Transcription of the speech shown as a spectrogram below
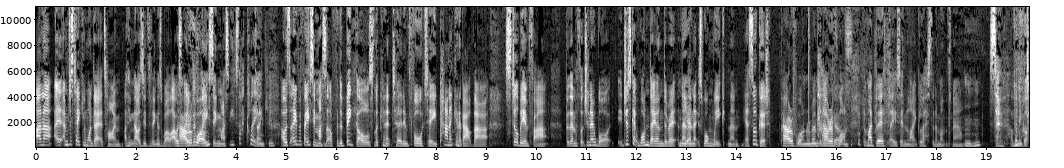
And I, I'm just taking one day at a time. I think that was the other thing as well. I was Power overfacing myself. Exactly. Thank you. I was overfacing myself with the big goals, looking at turning 40, panicking about that, still being fat. But then I thought, you know what? Just get one day under it, and then Yeah. the next one week, and then yeah, it's all good. Power of one. Remember Power that, of one. But my birthday's in like less than a month now. Mm-hmm. So I've only got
